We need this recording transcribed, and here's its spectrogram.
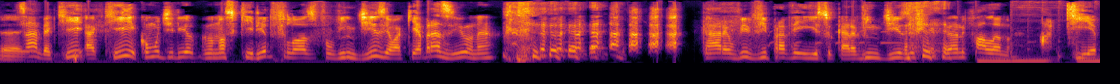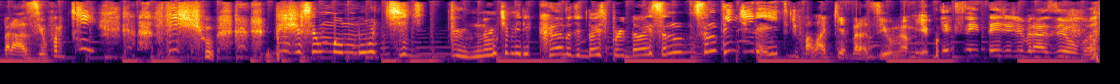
É, Sabe, aqui, aqui, como diria o nosso querido filósofo Vin Diesel, aqui é Brasil, né? Cara, eu vivi pra ver isso, cara. Vin Diesel chegando e falando: Aqui é Brasil. Eu falei: Que? Bicho! Bicho, você é um mamute norte-americano de 2x2. Você não, você não tem direito de falar que é Brasil, meu amigo. O que, que você entende de Brasil, mano?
